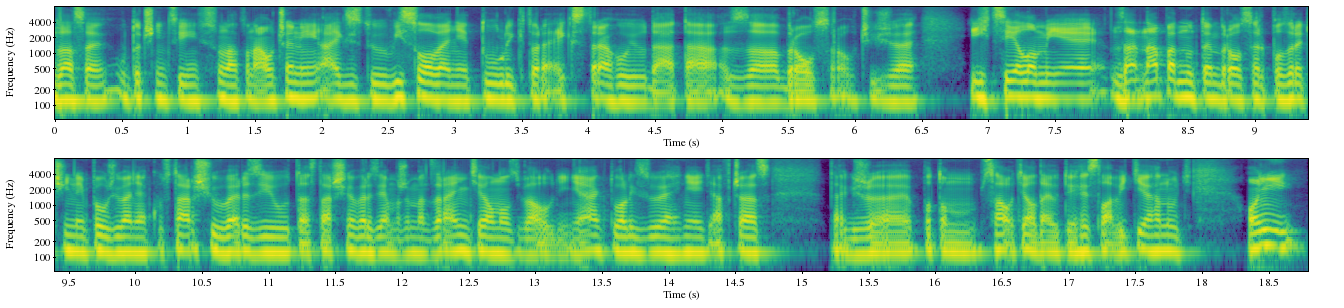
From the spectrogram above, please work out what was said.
zase útočníci sú na to naučení a existujú vyslovene túly, ktoré extrahujú dáta z browserov. Čiže ich cieľom je napadnúť ten browser, pozrieť, či nepoužíva nejakú staršiu verziu. Tá staršia verzia môže mať zraniteľnosť, veľa ľudí neaktualizuje hneď a včas, takže potom sa odtiaľ dajú tie hesla vytiahnuť. Oni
